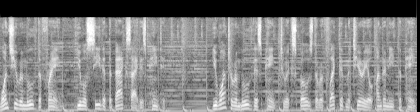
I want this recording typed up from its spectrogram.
Once you remove the frame, you will see that the backside is painted. You want to remove this paint to expose the reflective material underneath the paint.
